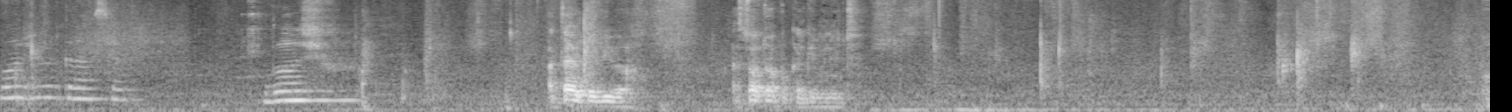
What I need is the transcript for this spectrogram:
Bonjour, grand soeur. Bonjour. Attends un peu, Biba. Assois-toi pour quelques minutes. Oh.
